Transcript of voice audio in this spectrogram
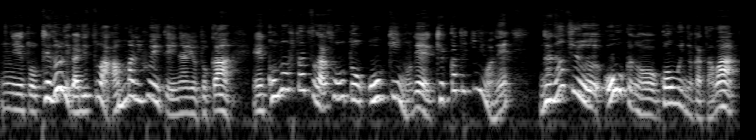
えっ、ー、と、手取りが実はあんまり増えていないよとか、えー、この二つが相当大きいので、結果的にはね、70多くの公務員の方は、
